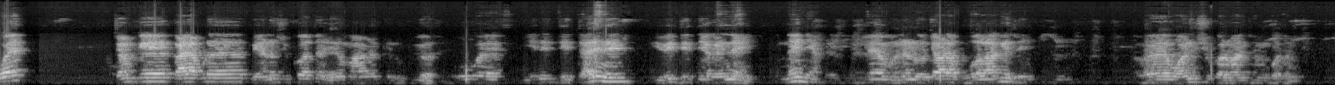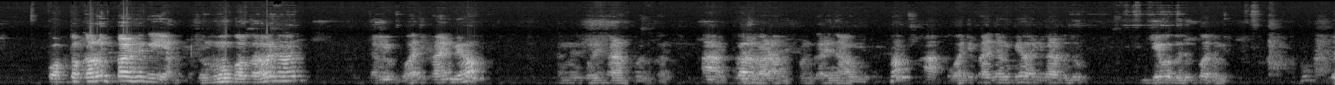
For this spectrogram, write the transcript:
છે. જેમ કે કાલે આપણે બેનો સિક્કો હતો એમાં આપણે કે રૂપિયો હતો ઓવે એની જીત ધારી ને એવી જીત નીકળે આગળ નહીં. નહીં નીકળી. એટલે મને લોચાવાળા ભૂવા લાગે છે. હવે વાન શું કરવાનું છે એમ કહો તમે કોક તો કરવું જ પડશે કે એમ. જો હું કહું હવે તમને તમે વોચ ફાઈન બેહો તમે પોલીસવાળા ફોન કરો. હા, કરો. પોલીસ ફોન કરીને આવું. હા? હા. ભુવાજી ફાઈન તમે બેહો એટલે બધું જેવું બધું કહો તમે. તો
